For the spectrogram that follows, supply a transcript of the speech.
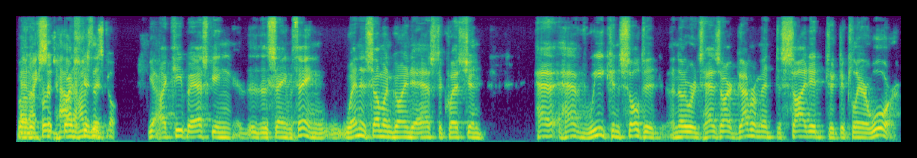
Well, and I said, how, how does this go? Yeah. I keep asking the same thing. When is someone going to ask the question, have, have we consulted? In other words, has our government decided to declare war?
